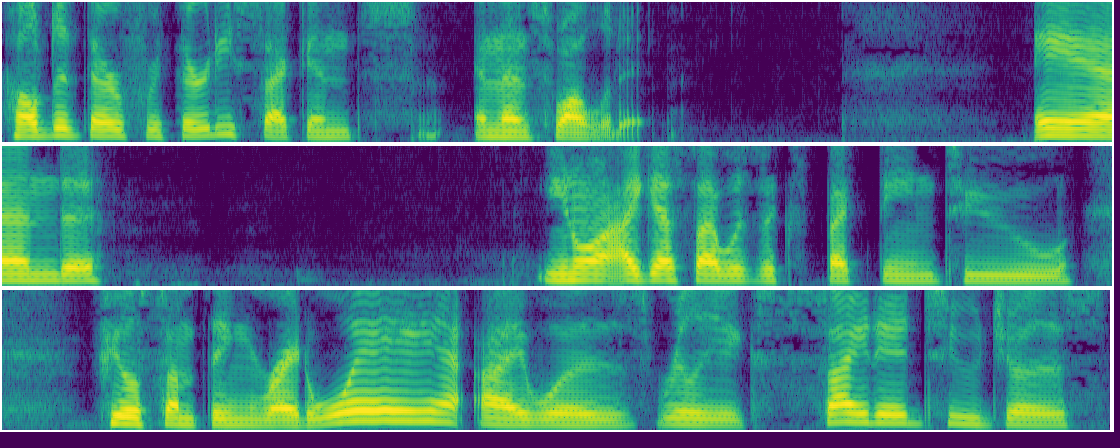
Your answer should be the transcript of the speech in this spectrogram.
held it there for 30 seconds, and then swallowed it. And, you know, I guess I was expecting to feel something right away. I was really excited to just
